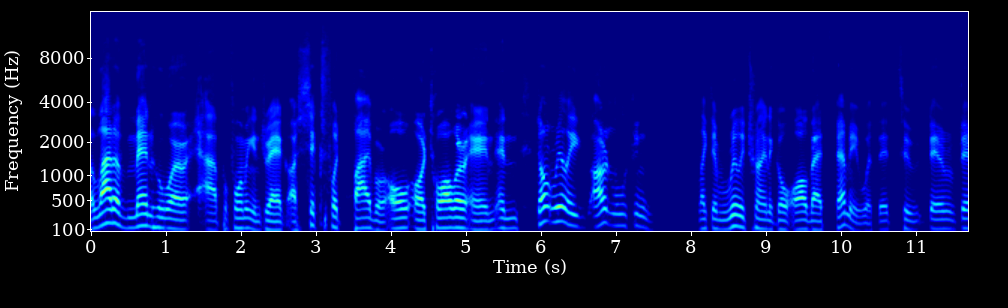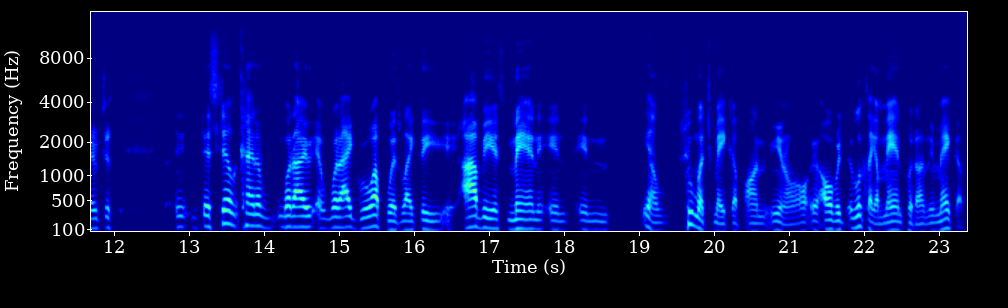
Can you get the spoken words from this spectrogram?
a lot of men who are uh, performing in drag are six foot five or old or taller, and and don't really aren't looking like they're really trying to go all that femmy with it. To they're they're just They're still kind of what I eh, what I grew up with, like the obvious man in in you know too much makeup on you know over. It looks like a man put on the makeup.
